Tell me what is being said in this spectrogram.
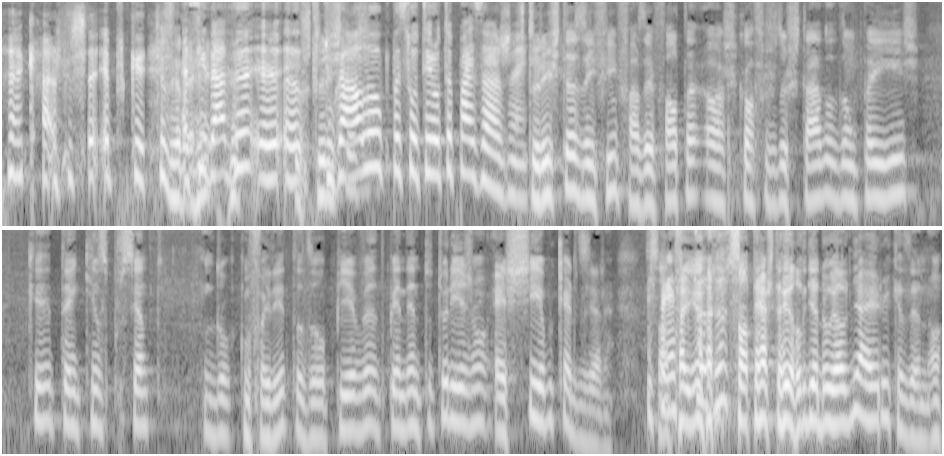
Carlos. É porque dizer, a cidade, uh, uh, Portugal, passou a ter outra paisagem. Os turistas, enfim, fazem falta aos cofres do Estado de um país que tem 15% do, como foi dito, do PIB dependente do turismo. É chibo, quer dizer. Só tem, todos... só tem esta galinha no galinheiro, quer dizer, não,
